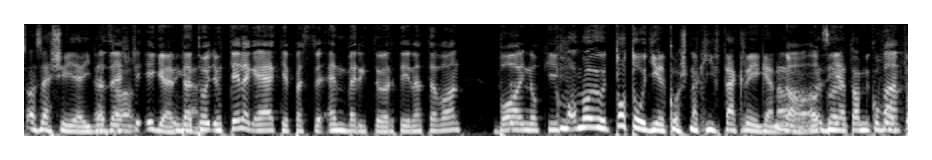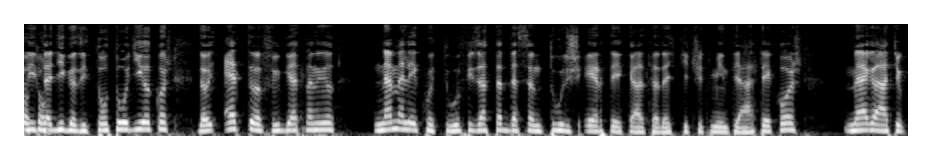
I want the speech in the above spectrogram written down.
az esélyeidet. az est, igen, igen, tehát hogy, hogy tényleg elképesztő emberi története van, bajnok is. Ma, ma, totógyilkosnak hívták régen a, az ilyet, amikor volt totó. egy igazi totógyilkos, de hogy ettől függetlenül nem elég, hogy túlfizetted, de szerintem túl is értékelted egy kicsit, mint játékos. Meglátjuk.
